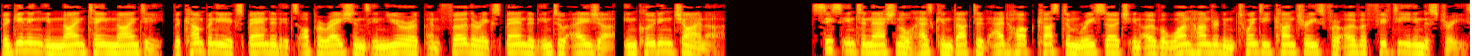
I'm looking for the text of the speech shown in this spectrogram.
Beginning in 1990, the company expanded its operations in Europe and further expanded into Asia, including China. CIS International has conducted ad hoc custom research in over 120 countries for over 50 industries.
